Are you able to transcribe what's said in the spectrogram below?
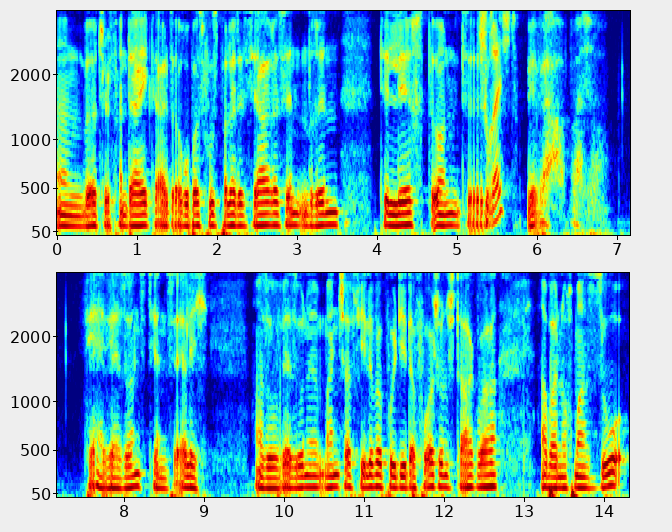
Ähm, Virgil van Dijk als Europas Fußballer des Jahres hinten drin, De Licht und äh, zu Recht? Ja, also wer, wer sonst, Jens, ehrlich. Also wer so eine Mannschaft wie Liverpool, die davor schon stark war, aber nochmal so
